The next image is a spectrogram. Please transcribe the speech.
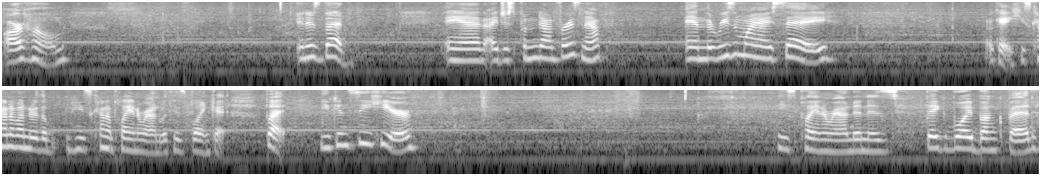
our home in his bed. And I just put him down for his nap. And the reason why I say, okay, he's kind of under the, he's kind of playing around with his blanket. But you can see here, he's playing around in his big boy bunk bed.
